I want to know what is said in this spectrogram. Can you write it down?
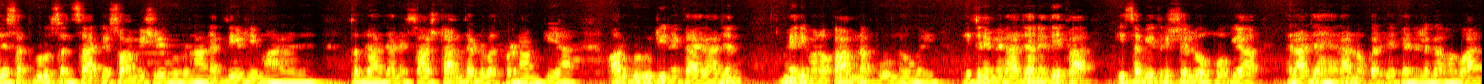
ये सतगुरु संसार के स्वामी श्री गुरु नानक देव जी महाराज हैं। तब राजा ने साष्टांग दंडवत प्रणाम किया और गुरु जी ने कहा, राजन, मेरी मनोकामना पूर्ण हो गई। इतने में राजा ने देखा कि सभी दृश्य लोप हो गया। राजा हैरान होकर के कहने लगा, भगवान,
